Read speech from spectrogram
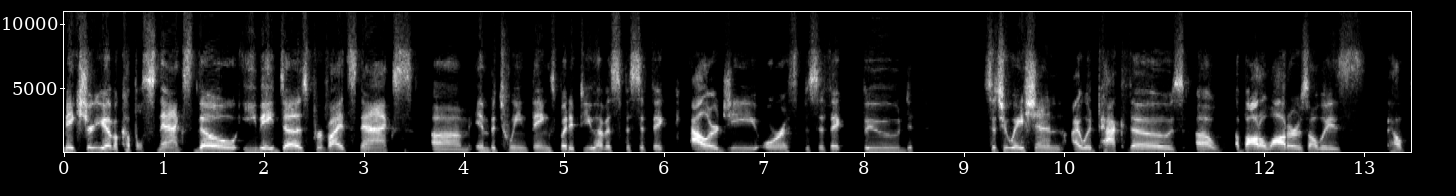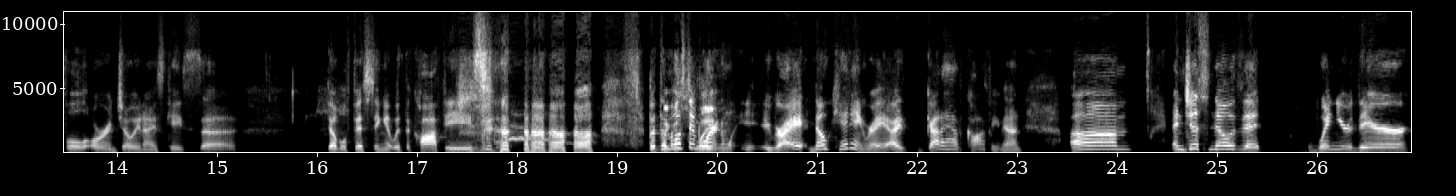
make sure you have a couple snacks though ebay does provide snacks um, in between things but if you have a specific allergy or a specific food situation i would pack those uh, a bottle of water is always helpful or in joey and i's case uh, double fisting it with the coffees. but the most important, right? No kidding, right? I gotta have coffee, man. Um, and just know that when you're there,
